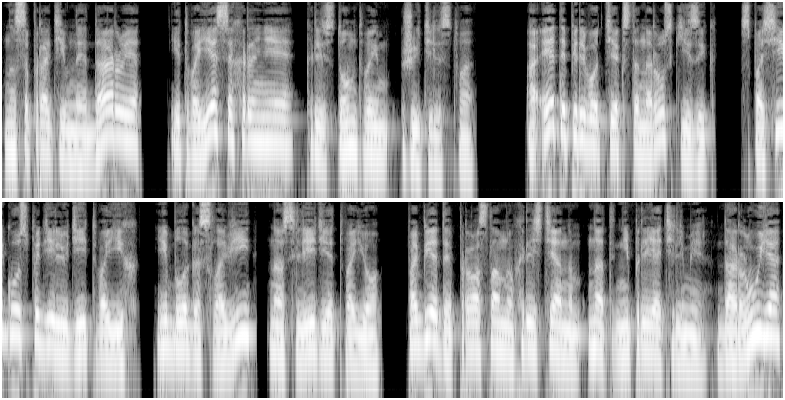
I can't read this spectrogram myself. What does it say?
на сопротивное даруя, и Твое сохраняя крестом Твоим жительство. А это перевод текста на русский язык. «Спаси, Господи, людей Твоих, и благослови наследие Твое, победы православным христианам над неприятелями даруя,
